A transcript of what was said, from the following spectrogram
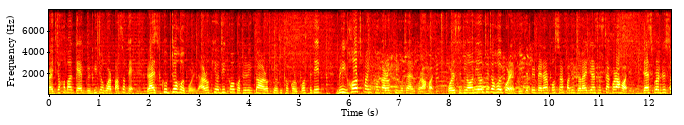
ৰাজ্যসভাত কেব গৃহীত হোৱাৰ পাছতে ৰাইজ ক্ষুব্ধ হৈ পৰিল। আৰক্ষী অধীক্ষক অতিৰিক্ত আৰক্ষী অধীক্ষকৰ উপস্থিতিত বৃহৎ সংখ্যক আৰক্ষী মোতায়েন কৰা হয়। পৰিস্থিতি অনিয়ন্ত্ৰিত হৈ পৰে। বিজেপিৰ বেনাৰ পোষ্টাৰ ফালি জ্বলাই দিয়াৰ চেষ্টা কৰা হয়। তেজপুৰৰ দৃশ্য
